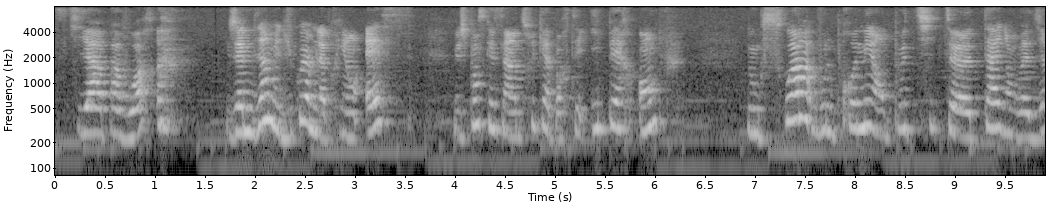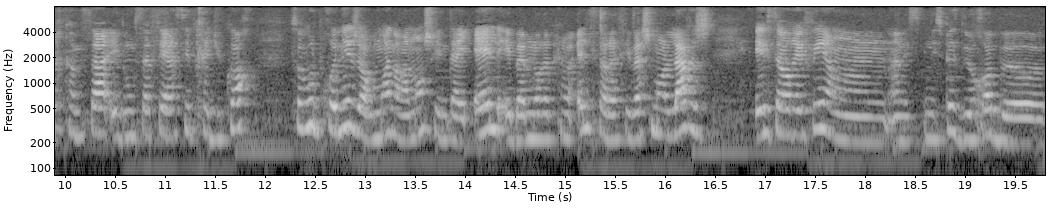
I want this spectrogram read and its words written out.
ce qu'il y a à pas voir. J'aime bien, mais du coup, elle me l'a pris en S. Mais je pense que c'est un truc à porter hyper ample. Donc soit vous le prenez en petite euh, taille, on va dire comme ça, et donc ça fait assez près du corps. Soit vous le prenez, genre moi normalement je fais une taille L, et ben me l'aurait pris en L, ça aurait fait vachement large, et ça aurait fait un, une espèce de robe, euh,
